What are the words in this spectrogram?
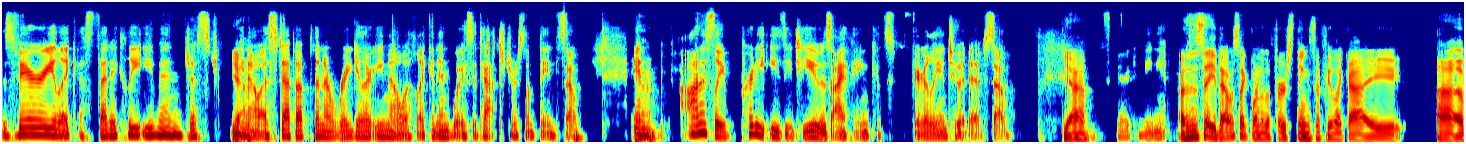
is very like aesthetically even just yeah. you know a step up than a regular email with like an invoice attached or something so and yeah. honestly pretty easy to use i think it's fairly intuitive so yeah it's very convenient i was gonna say that was like one of the first things i feel like i uh,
